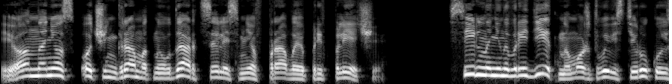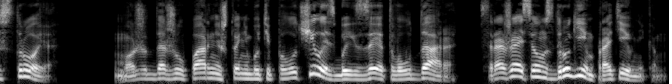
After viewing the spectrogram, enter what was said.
и он нанес очень грамотный удар, целясь мне в правое предплечье. Сильно не навредит, но может вывести руку из строя. Может, даже у парня что-нибудь и получилось бы из-за этого удара, сражаясь он с другим противником.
